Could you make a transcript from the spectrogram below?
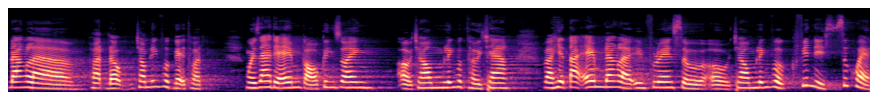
đang là hoạt động trong lĩnh vực nghệ thuật. Ngoài ra thì em có kinh doanh ở trong lĩnh vực thời trang và hiện tại em đang là influencer ở trong lĩnh vực fitness sức khỏe.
